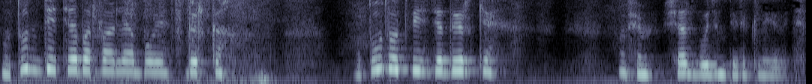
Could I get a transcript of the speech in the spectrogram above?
вот тут дети оборвали обои, дырка. Вот тут вот везде дырки. В общем, сейчас будем переклеивать.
